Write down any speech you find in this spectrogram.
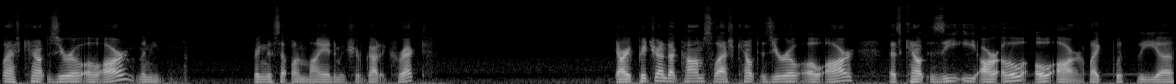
slash count zero OR. Let me bring this up on my end to make sure I've got it correct. All right, patreon.com slash count zero OR. That's count Z E R O O R, like with the uh,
